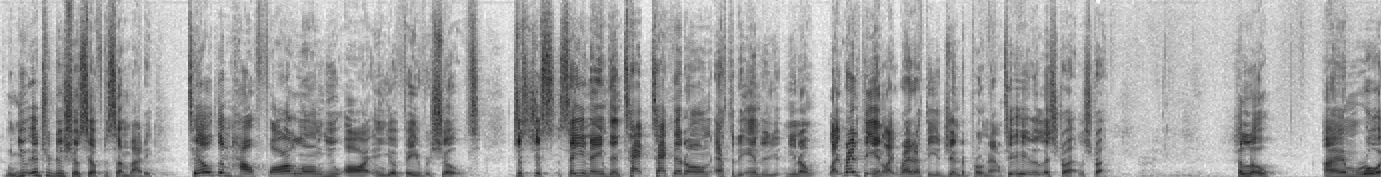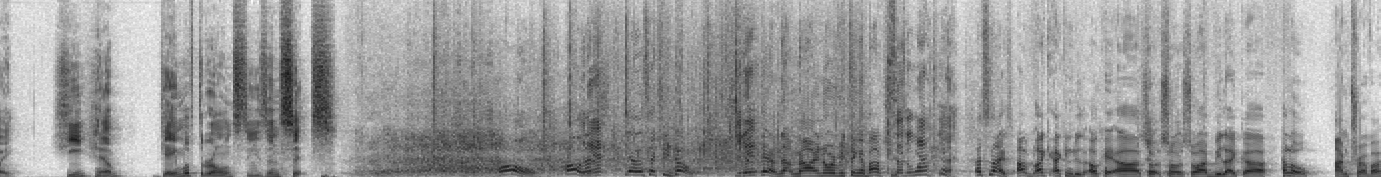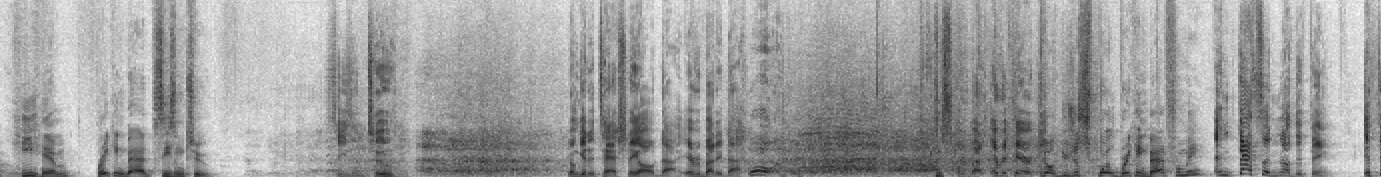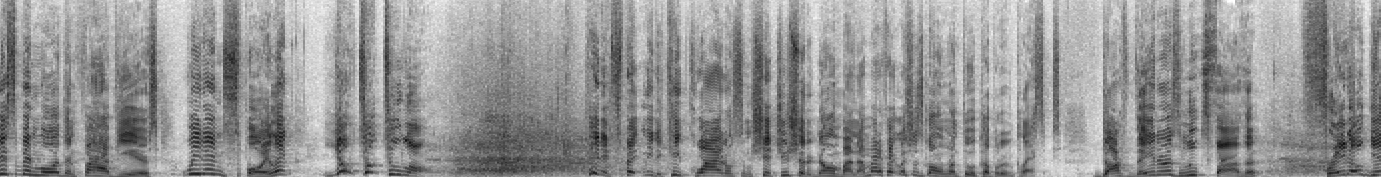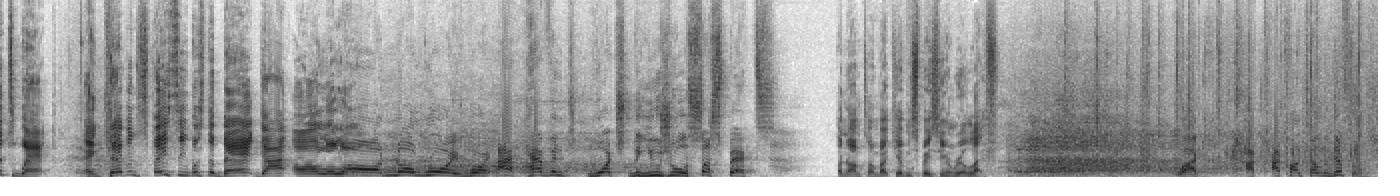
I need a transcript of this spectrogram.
When you introduce yourself to somebody, tell them how far along you are in your favorite shows. Just, just say your name, then tack, tack that on after the end of, your- you know, like right at the end, like right after the agenda pronouns. Here, here, let's try it. Let's try it. Hello, I am Roy. He, him, Game of Thrones season six. Oh, oh, that's, that? yeah, that's actually dope. See that? Yeah, now, now I know everything about you. Is that the line? Yeah. That's nice. I, I, I can do that. Okay, uh, so, so, so I'd be like, uh, hello, I'm Trevor. He, him, Breaking Bad, season two. Season two. Don't get attached. They all die. Everybody die. Everybody, every character. Yo, you just spoiled Breaking Bad for me? And that's another thing. If it's been more than five years, we didn't spoil it. You took too long. Didn't expect me to keep quiet on some shit you should have known by now. Matter of fact, let's just go and run through a couple of the classics. Darth Vader is Luke's father, Fredo gets whacked, and Kevin Spacey was the bad guy all along. Oh, no, Roy, Roy, I haven't watched The Usual Suspects. Oh, no, I'm talking about Kevin Spacey in real life. Well, I, I, I can't tell the difference.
